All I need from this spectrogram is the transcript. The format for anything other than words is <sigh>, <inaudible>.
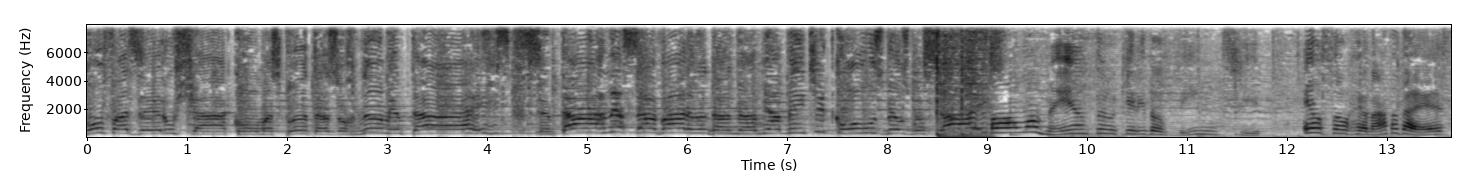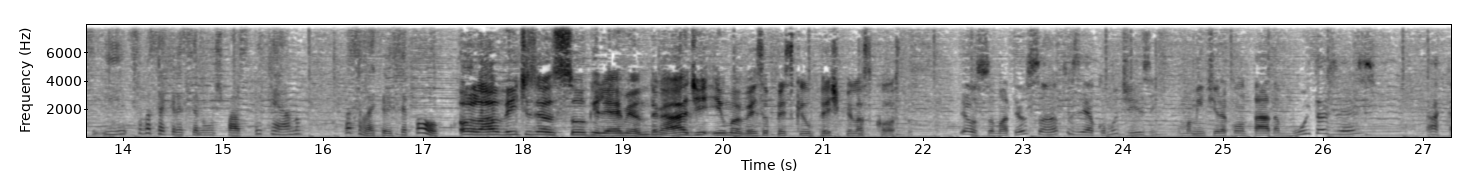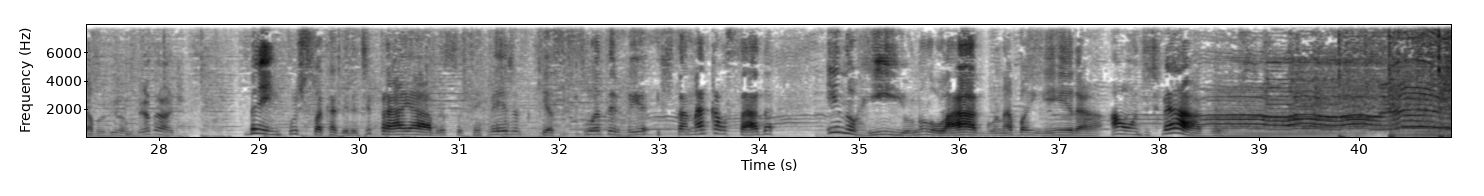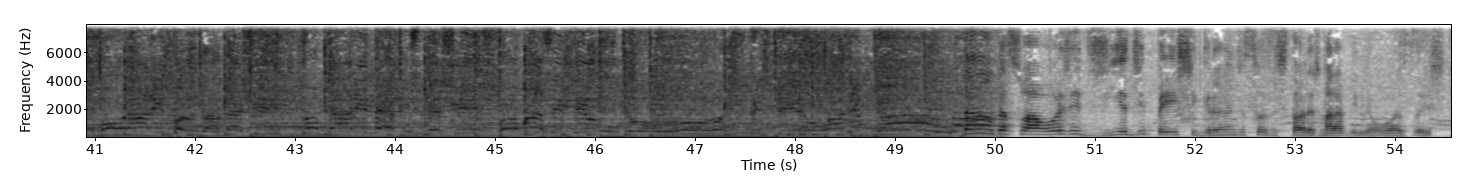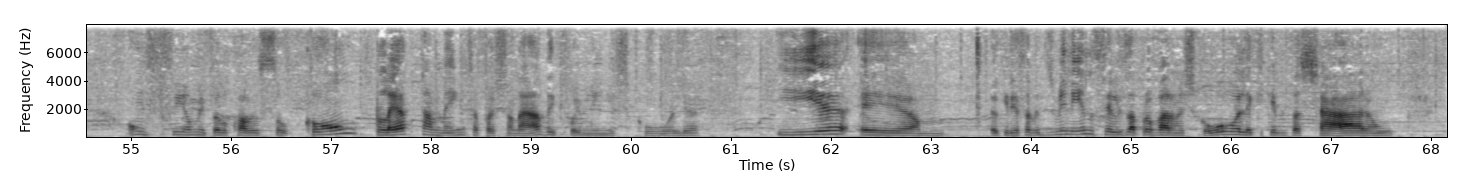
Vou fazer um chá com umas plantas ornamentais. Sentar nessa varanda na minha mente com os meus bonsais. Bom momento, querido ouvinte. Eu sou Renata da S e se você crescer num espaço pequeno, você vai crescer pouco. Olá, ouvintes, eu sou Guilherme Andrade e uma vez eu pesquei um peixe pelas costas. Eu sou Matheus Santos e é como dizem, uma mentira contada muitas vezes acaba virando verdade. Bem, puxe sua cadeira de praia, abra sua cerveja, porque a sua TV está na calçada e no rio, no lago, na banheira, aonde tiver água. Então, pessoal, hoje é dia de Peixe Grande, suas histórias maravilhosas. Um filme pelo qual eu sou completamente apaixonada e foi minha escolha. E é, eu queria saber dos meninos se eles aprovaram a escolha, o que, que eles acharam.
